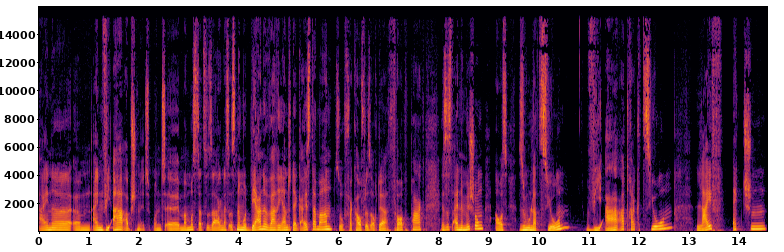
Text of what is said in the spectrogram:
eine, ähm, einen VR-Abschnitt. Und äh, man muss dazu sagen, das ist eine moderne Variante der Geisterbahn. So verkauft es auch der Thorpe Park. Es ist eine Mischung aus Simulation, VR-Attraktion, Live-Action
